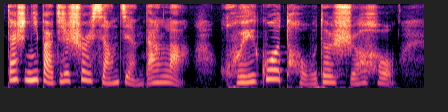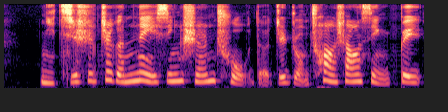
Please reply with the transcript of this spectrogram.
但是你把这些事儿想简单了，回过头的时候，你其实这个内心深处的这种创伤性，被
